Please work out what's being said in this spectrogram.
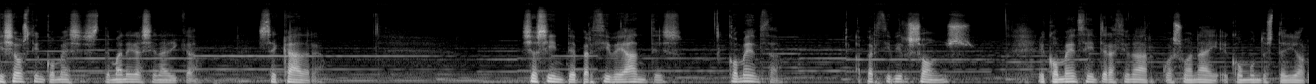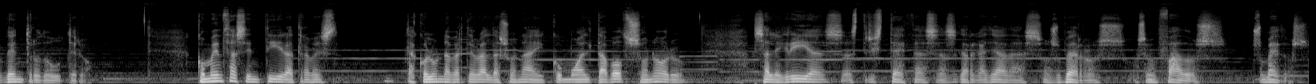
que xa aos cinco meses, de maneira xenádica, se cadra, xa sinte percibe antes, comeza a percibir sons, e comeza a interaccionar coa súa nai e co mundo exterior dentro do útero. Comeza a sentir a través da columna vertebral da súa nai como altavoz sonoro as alegrías, as tristezas, as gargalladas, os berros, os enfados, os medos.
